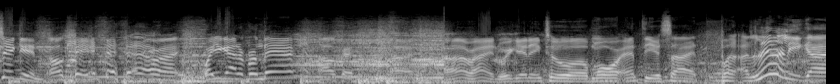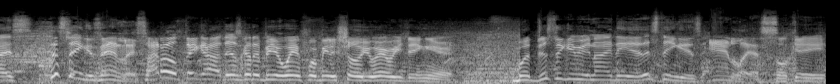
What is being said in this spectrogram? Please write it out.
Chicken. Okay. All right. Where you got it from there? Okay. All right. All right. We're getting to a more emptier side. But uh, literally, guys, this thing is endless. I don't think there's going to be a way for me to show you everything here. But just to give you an idea, this thing is endless, okay?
